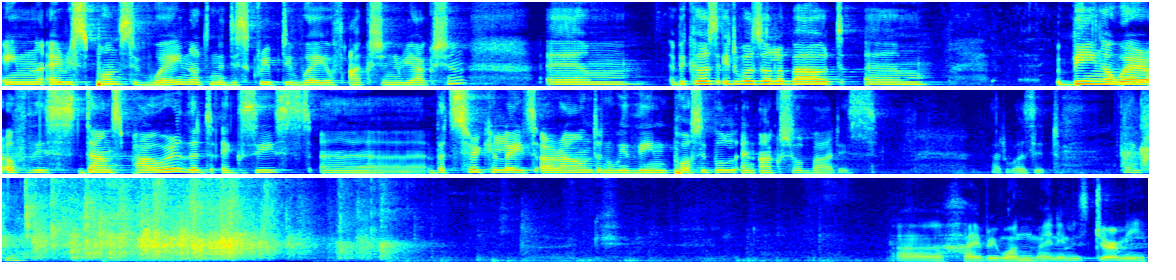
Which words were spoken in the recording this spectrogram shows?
in a responsive way, not in a descriptive way of action reaction, um, because it was all about um, being aware of this dance power that exists, uh, that circulates around and within possible and actual bodies. That was it. Thank you. Uh, hi everyone, my name is Jérémie,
